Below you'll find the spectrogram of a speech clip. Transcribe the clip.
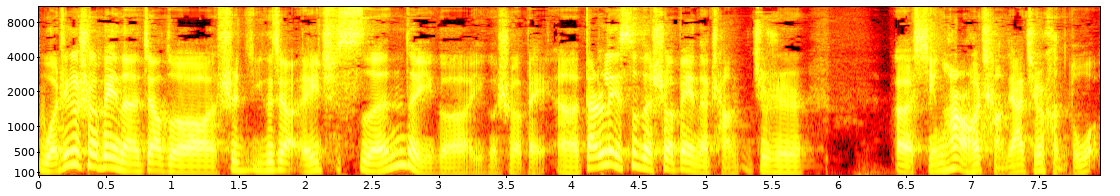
我这个设备呢叫做是一个叫 H4n 的一个一个设备，呃，但是类似的设备呢厂就是呃型号和厂家其实很多。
